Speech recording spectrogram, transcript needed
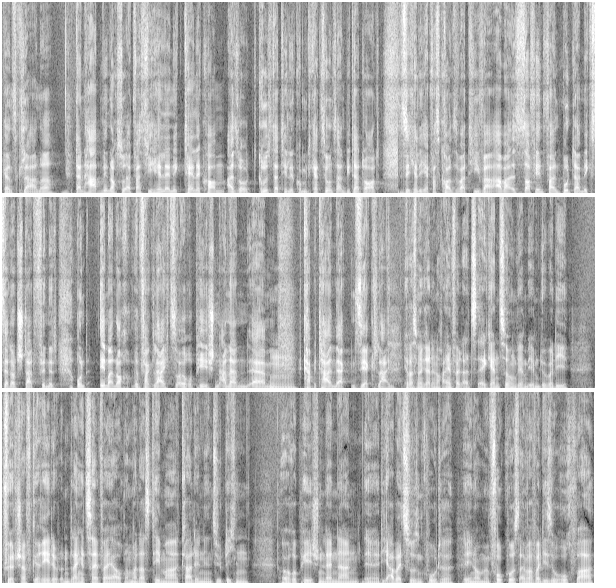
Ganz klar, ne? Dann haben wir noch so etwas wie Hellenic Telekom, also größter Telekommunikationsanbieter dort. Sicherlich etwas konservativer, aber es ist auf jeden Fall ein bunter Mix, der dort stattfindet und immer noch im Vergleich zu europäischen anderen ähm, mhm. Kapitalmärkten sehr klein. Ja, was mir gerade noch einfällt als Ergänzung, wir haben eben über die Wirtschaft geredet und lange Zeit war ja auch immer das Thema, gerade in den südlichen europäischen Ländern, äh, die Arbeitslosenquote enorm im Fokus, einfach weil die so hoch war.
